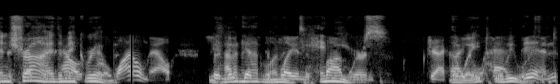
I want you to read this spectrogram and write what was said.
and try the McRib. For a while now, so you haven't had one to play in in the 10 spot years. where Jack the Eichel had will be been.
